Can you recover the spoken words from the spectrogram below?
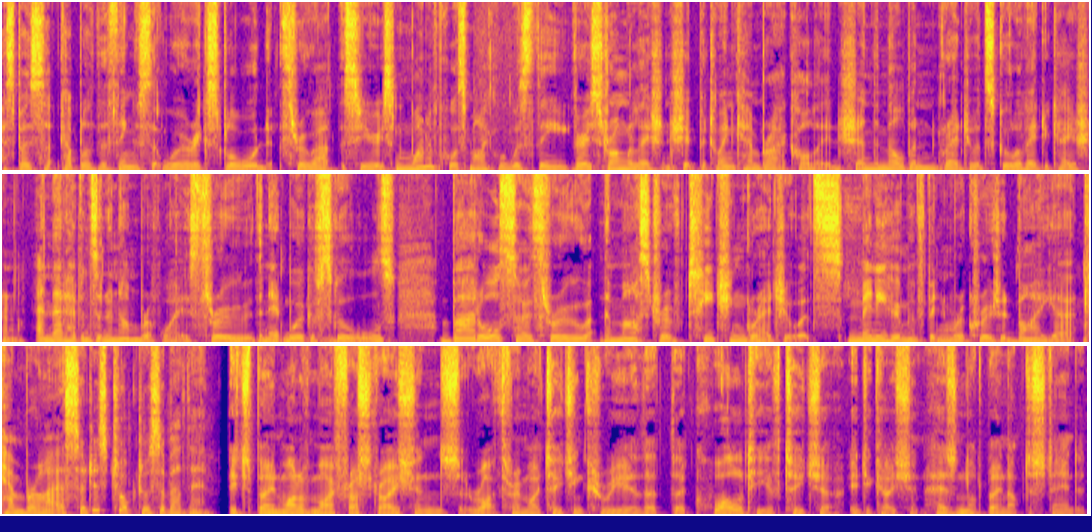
I suppose, a couple of the things that were explored throughout the series. And one, of course, Michael, was the very strong relationship between Kambrya College and the Melbourne Graduate School of Education. And that happens in a number of ways through the network of schools, but also through the Master of Teaching graduates, many of whom have been recruited by uh, Kambrya. So just talk to us about that. It's been one of my frustrations right through my teaching career that the quality of teacher education has not been up to standard.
